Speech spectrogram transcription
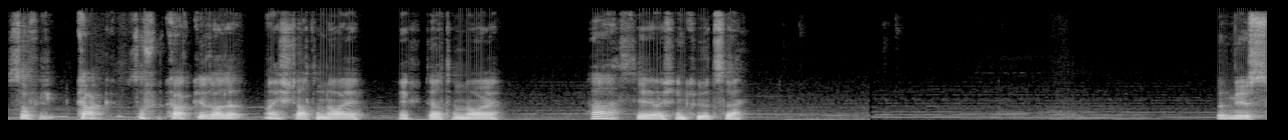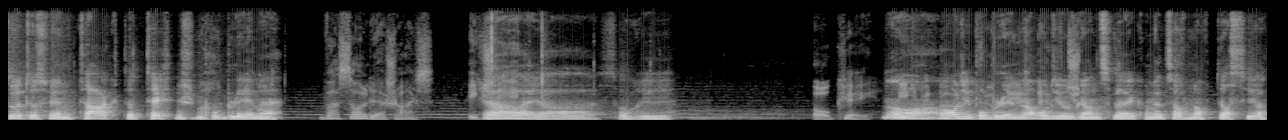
so viel Kack, so viel Kack gerade. Ich starte neu. Ich starte neu. Ah, sehe euch in Kürze. Bei mir ist so etwas wie ein Tag der technischen Probleme. Was soll der Scheiß? Ich Ja, ja, sorry. Okay. Oh, Audioprobleme, Audio ganz weg und jetzt auch noch das hier.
